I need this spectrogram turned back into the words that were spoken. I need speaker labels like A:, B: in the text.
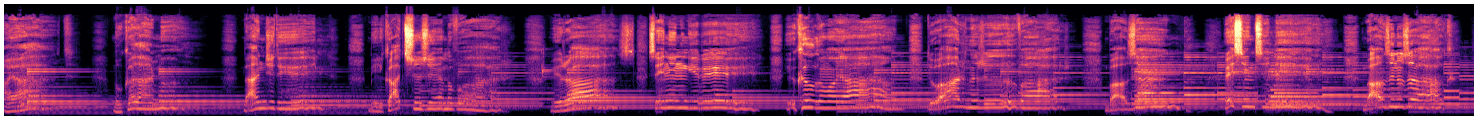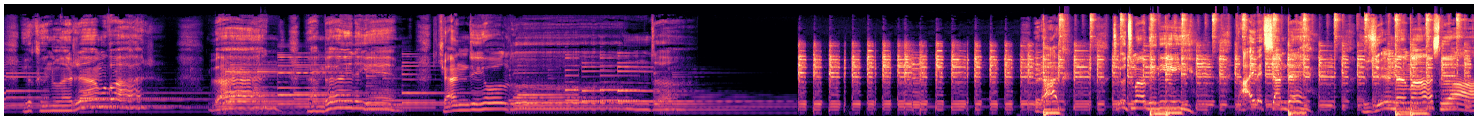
A: Hayat bu kadar mı? Bence değil. Birkaç sözüm var. Biraz senin gibi Yıkıldım ayağım Duvarları var. Bazen esintili Bazen uzak Yakınlarım var. Ben, ben böyleyim. Kendi yolumda. Bırak tutma beni. Kaybetsem de Üzülmem asla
